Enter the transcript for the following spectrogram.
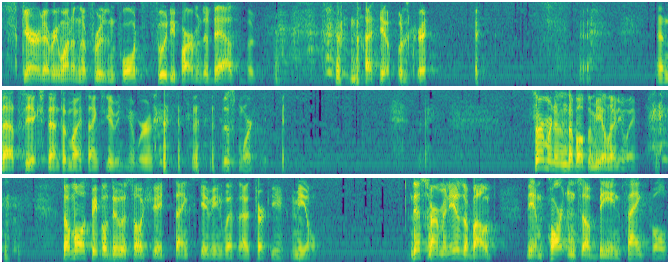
scared everyone in the frozen food, food department to death, but but it was great. and that's the extent of my Thanksgiving humor this morning. Sermon isn't about the meal anyway. Though most people do associate Thanksgiving with a turkey meal. This sermon is about the importance of being thankful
